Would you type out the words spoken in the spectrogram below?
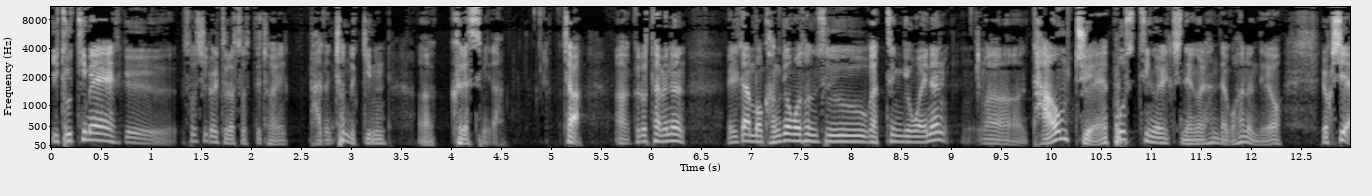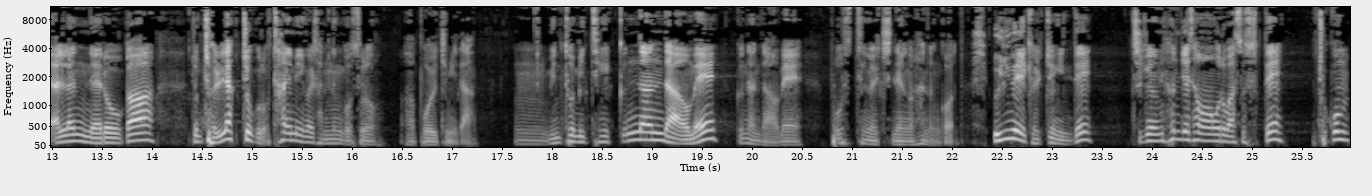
이 두 팀의 그 소식을 들었을 때 저의 받은 첫 느낌은 어, 그랬습니다. 자 아, 그렇다면은 일단 뭐 강정호 선수 같은 경우에는 어, 다음 주에 포스팅을 진행을 한다고 하는데요. 역시 앨런 네로가 좀 전략적으로 타이밍을 잡는 것으로 어, 보여집니다. 음, winter meeting이 끝난 다음에 끝난 다음에 posting을 진행을 하는 것 의외의 결정인데 지금 현재 상황으로 봤었을 때 조금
